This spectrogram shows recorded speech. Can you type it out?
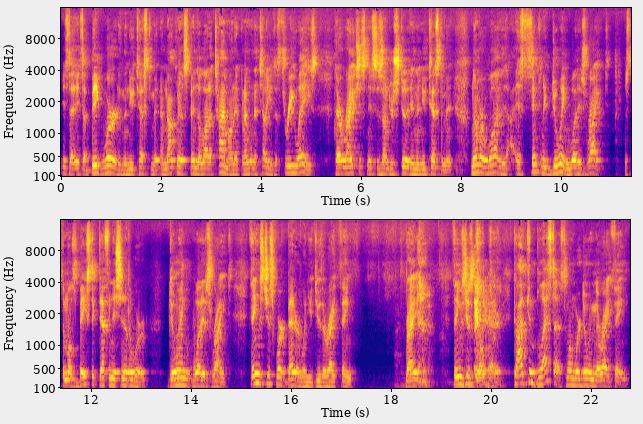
It's a it's a big word in the New Testament. I'm not going to spend a lot of time on it, but I want to tell you the three ways that righteousness is understood in the New Testament. Number one is simply doing what is right. It's the most basic definition of the word doing what is right. Things just work better when you do the right thing, right? Things just go better. God can bless us when we're doing the right thing.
